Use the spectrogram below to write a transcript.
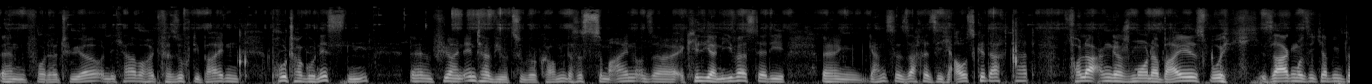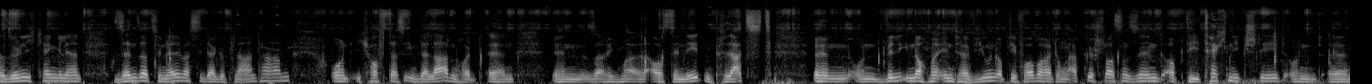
äh, vor der Tür und ich habe heute versucht, die beiden Protagonisten für ein Interview zu bekommen. Das ist zum einen unser Kilian Ivers, der die äh, ganze Sache sich ausgedacht hat, voller Engagement dabei ist, wo ich sagen muss, ich habe ihn persönlich kennengelernt. Sensationell, was sie da geplant haben. Und ich hoffe, dass ihm der Laden heute, äh, äh, sage ich mal, aus den Nähten platzt äh, und will ihn nochmal interviewen, ob die Vorbereitungen abgeschlossen sind, ob die Technik steht und äh,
